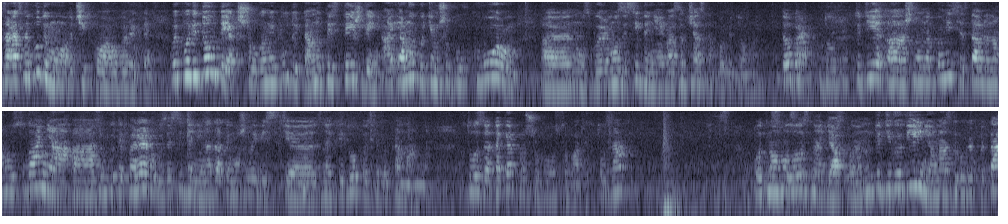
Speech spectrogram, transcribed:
зараз не будемо чітко говорити. Ви повідомте, якщо вони будуть там ну десь тиждень, а, а ми потім, щоб був кворум, е, ну зберемо засідання і вас завчасно повідомимо. Добре? Добре. Тоді, е, шановна комісія, ставлю на голосування зробити перерву в засіданні, надати можливість знайти докази виконання. Хто за таке, прошу голосувати. Хто за? Одноголосно дякую. Ну тоді ви вільні. У нас друге питання.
